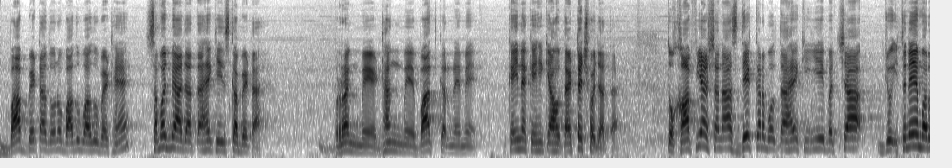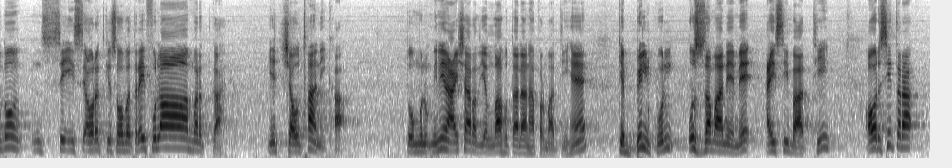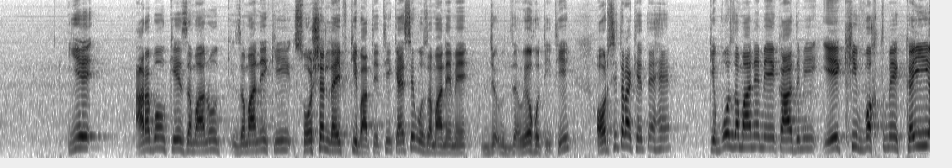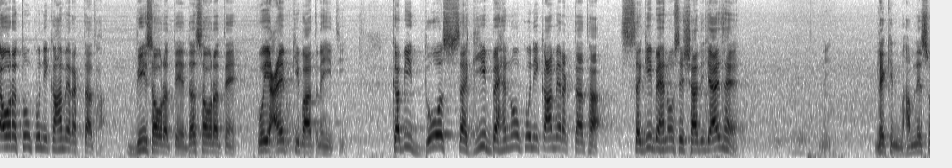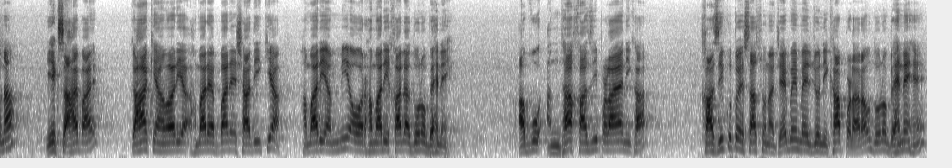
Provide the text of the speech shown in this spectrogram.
बाप बेटा दोनों बादू बादू बैठे हैं। समझ में आ जाता है कि इसका बेटा है। रंग में, ढंग में, बात करने में, कहीं ना कहीं क्या होता है, टच हो जाता है। तो काफिया शनास देख कर बोलता है कि ये बच्चा जो इतने मर्दों से इस औरत की सोहबत रही, फ़ुला मर्द का है। ये चौथा निखा तो मिन आयशा रज़ी अल्लाह तह फरमाती हैं कि बिल्कुल उस ज़माने में ऐसी बात थी। और इसी तरह ये अरबों के ज़मानों ज़माने की सोशल लाइफ की बातें थी, कैसे वो ज़माने में जो होती थी। और इसी तरह कहते हैं कि वो ज़माने में एक आदमी एक ही वक्त में कई औरतों को निकाह में रखता था। बीस औरतें, दस औरतें, कोई आयब की बात नहीं थी। कभी दो सगी बहनों को निकाह में रखता था। सगी बहनों से शादी जायज़ है? नहीं। लेकिन हमने सुना, एक साहब आए कहा कि हमारी, हमारे अब्बा ने शादी किया, हमारी अम्मी और हमारी खाला दोनों बहनें हैं। अब वो अंधा खाजी पढ़ाया निखा। खाजी को तो एहसास होना चाहिए, भाई मैं जो निकाह पढ़ा रहा हूँ, दोनों बहनें हैं।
